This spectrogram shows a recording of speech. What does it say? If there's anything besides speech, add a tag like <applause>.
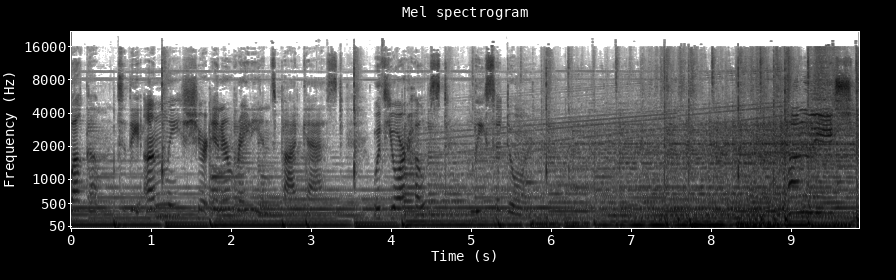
Welcome to the Unleash Your Inner Radiance podcast with your host, Lisa Dorn. Unleash,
